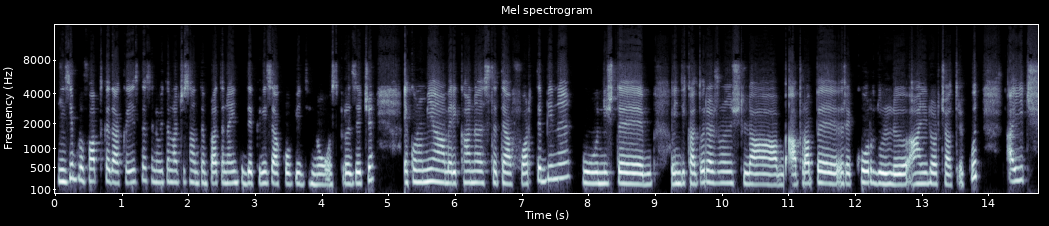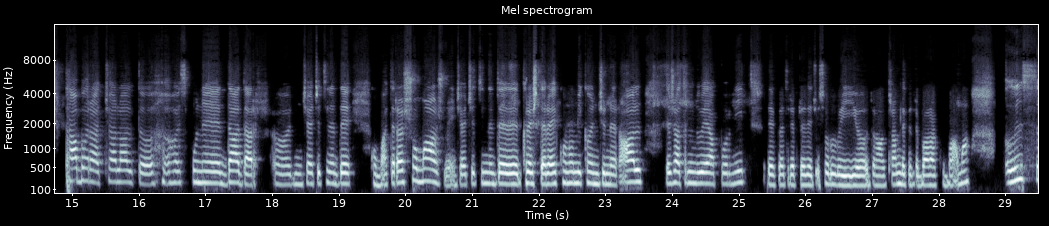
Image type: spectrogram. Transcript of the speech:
din simplu fapt că dacă este să ne uităm la ce s-a întâmplat înainte de criza COVID-19, economia americană stătea foarte bine, cu niște indicatori ajunși la aproape recordul anilor ce au trecut. Aici, tabăra cealaltă spune da, dar uh, în ceea ce ține de combaterea șomajului, în ceea ce ține de creșterea economică în general, deja trendul a pornit de către predecesorul lui uh, Donald Trump, de către Barack Obama, Însă,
